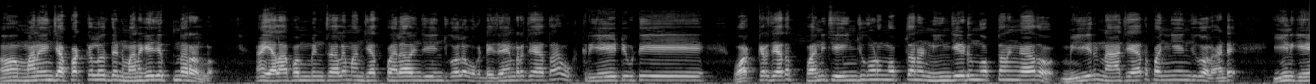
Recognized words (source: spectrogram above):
ఆ, మనం ఏం చెప్పక్కర్లేదండి. మనకే చెప్తున్నారు వాళ్ళు. ఎలా పంపించాలి మన చేత పని ఎలా చేయించుకోవాలి ఒక డిజైనర్ చేత ఒక క్రియేటివిటీ వర్కర్ చేత పని చేయించుకోవడం గొప్పతనం నేను చేయడం గొప్పతనం కాదు. మీరు నా చేత పని చేయించుకోవాలి. అంటే ఈయనకి ఏ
